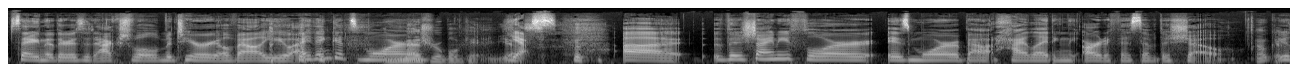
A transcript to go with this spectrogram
saying that there is an actual material value, I think it's more Measurable gain, yes. Yes. uh, the shiny floor is more about highlighting the artifice of the show. Okay.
